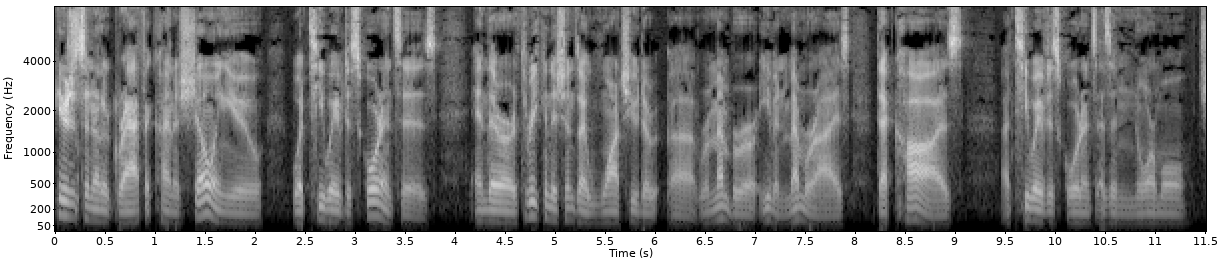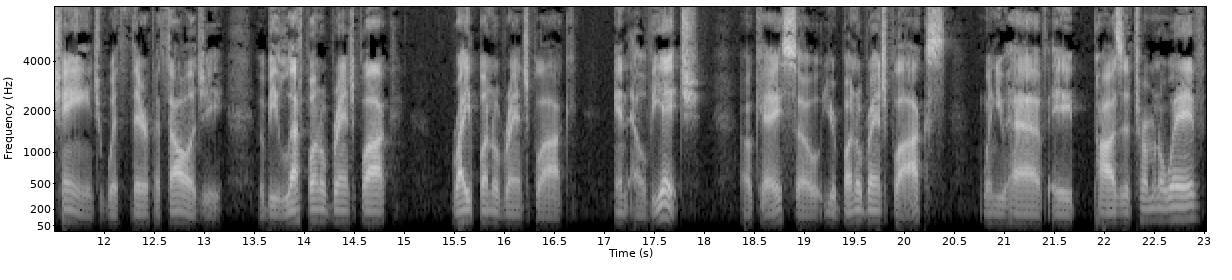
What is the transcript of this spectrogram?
Here's just another graphic kind of showing you what T-wave discordance is. And there are three conditions I want you to uh, remember or even memorize that cause a T-wave discordance as a normal change with their pathology. It would be left bundle branch block, right bundle branch block, and LVH. Okay, so your bundle branch blocks, when you have a positive terminal wave,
